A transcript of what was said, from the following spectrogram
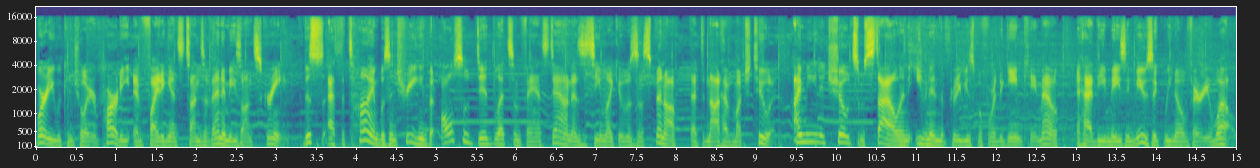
where you would control your party and fight against tons of enemies on screen. This at the time was intriguing, but also did let some fans down as it seemed like it was a spin off that did not have much to it. I mean, it showed some style, and even in the previews before the game came out, it had the amazing music we know very well.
